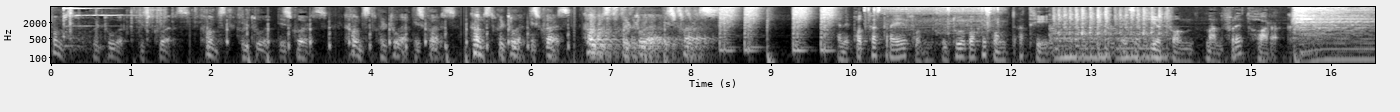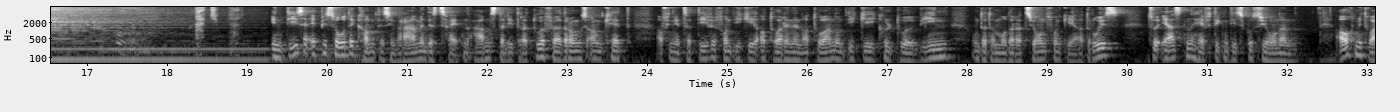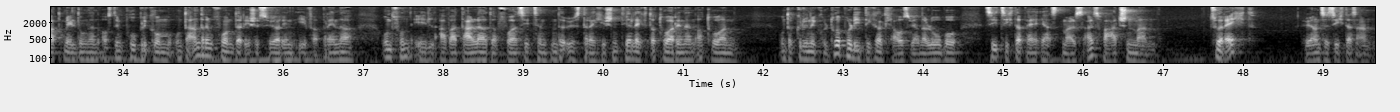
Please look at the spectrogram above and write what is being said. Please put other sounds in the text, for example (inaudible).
Kunst, Kultur, Diskurs. Kunst, Kultur, Diskurs. Kunst, Kultur, Diskurs. Kunst, Kultur, Diskurs. Kunst, Kultur, Diskurs. Eine Podcastreihe von kulturwoche.at. Präsentiert von Manfred Horak. In dieser Episode kommt es im Rahmen des zweiten Abends der Literaturförderungsenquete auf Initiative von IG Autorinnen Autoren und IG Kultur Wien unter der Moderation von Gerhard Ruiz zu ersten heftigen Diskussionen, auch mit Wortmeldungen aus dem Publikum, unter anderem von der Regisseurin Eva Brenner und von El Avadallah, der Vorsitzenden der österreichischen Dialektautorinnen Autoren. Und der grüne Kulturpolitiker Klaus Werner Lobo sieht sich dabei erstmals als Watschenmann. Zu Recht Hören Sie sich das an.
